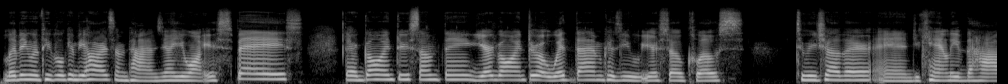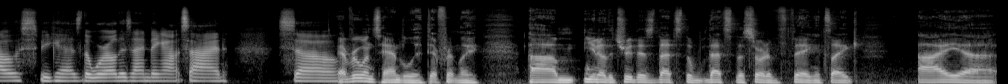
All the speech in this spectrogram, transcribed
living with people can be hard sometimes. You know, you want your space. They're going through something. You're going through it with them because you you're so close to each other and you can't leave the house because the world is ending outside. So Everyone's handled it differently. Um, you know, the truth is that's the that's the sort of thing. It's like I uh,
